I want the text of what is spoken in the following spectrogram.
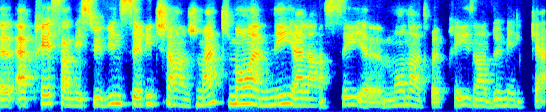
euh, après, ça en est suivi une série de changements qui m'ont amené à lancer euh, mon entreprise en 2004.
